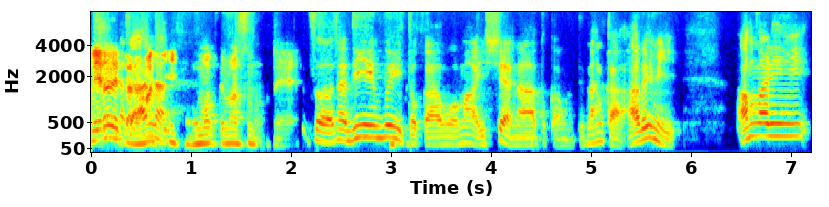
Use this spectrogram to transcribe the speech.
められたらなんかあんな負けにと思ってますもんね。そう、DMV とかもまあ一緒やなとか思って、なんかある意味、あんまり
